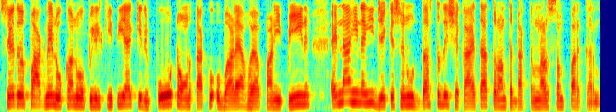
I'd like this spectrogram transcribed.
ਸਿਹਤ ਵਿਭਾਗ ਨੇ ਲੋਕਾਂ ਨੂੰ ਅਪੀਲ ਕੀਤੀ ਹੈ ਕਿ ਰਿਪੋਰਟ ਆਉਣ ਤੱਕ ਉਬਾਲਿਆ ਹੋਇਆ ਪਾਣੀ ਪੀਣ। ਇੰਨਾ ਹੀ ਨਹੀਂ, ਜੇ ਕਿਸੇ ਨੂੰ ਦਸਤ ਦੀ ਸ਼ਿਕਾਇਤ ਆ, ਤੁਰੰਤ ਡਾਕਟਰ ਨਾਲ ਸੰਪਰਕ ਕਰਨ।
